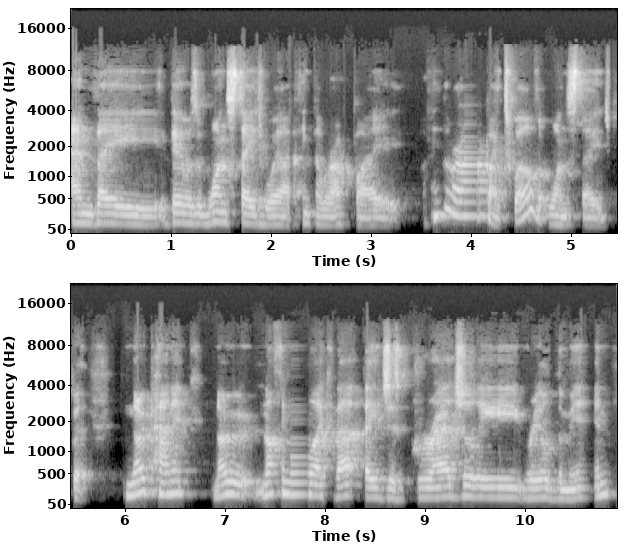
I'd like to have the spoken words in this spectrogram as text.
and they there was one stage where I think they were up by I think they were up by twelve at one stage, but. No panic, no nothing like that. They just gradually reeled them in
